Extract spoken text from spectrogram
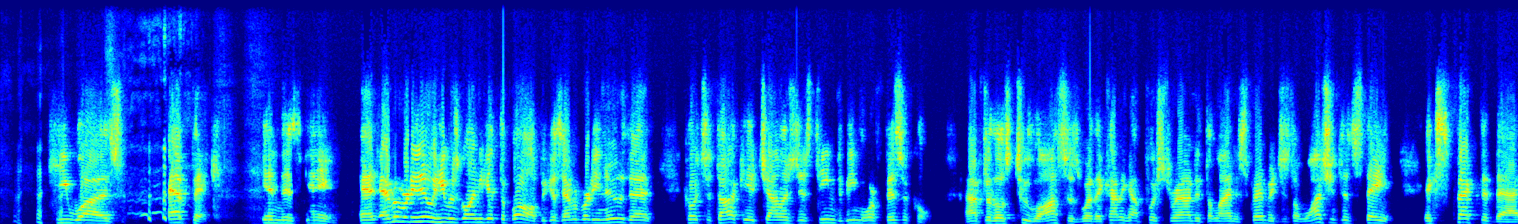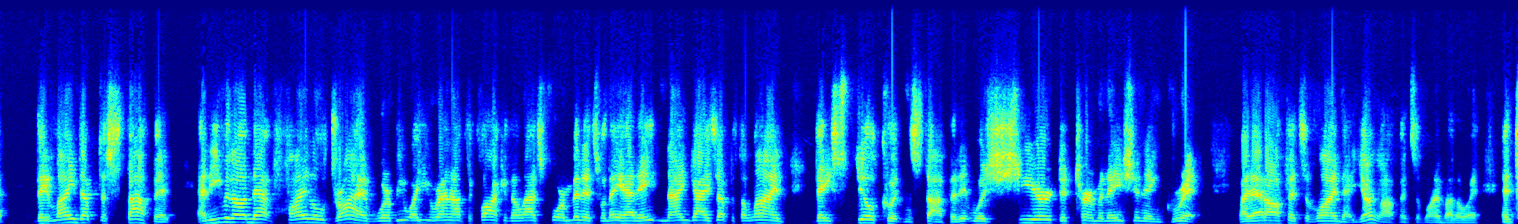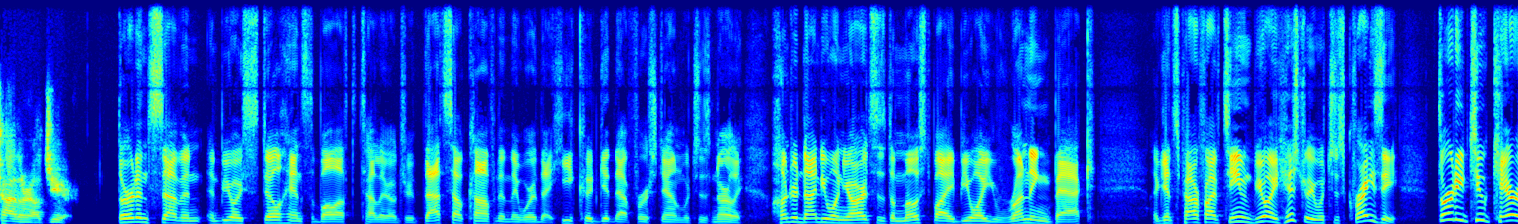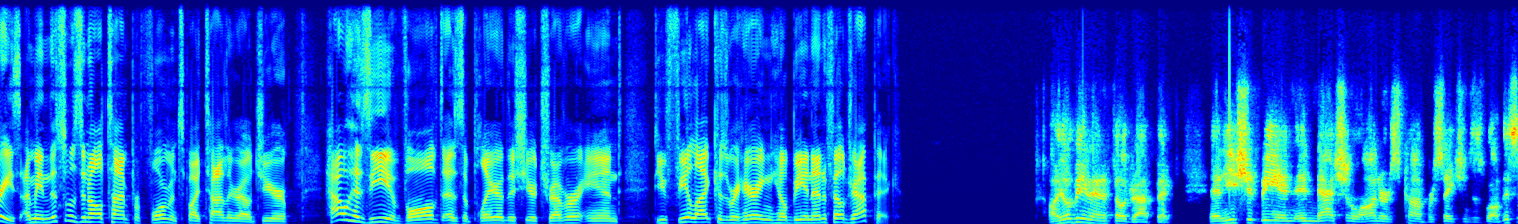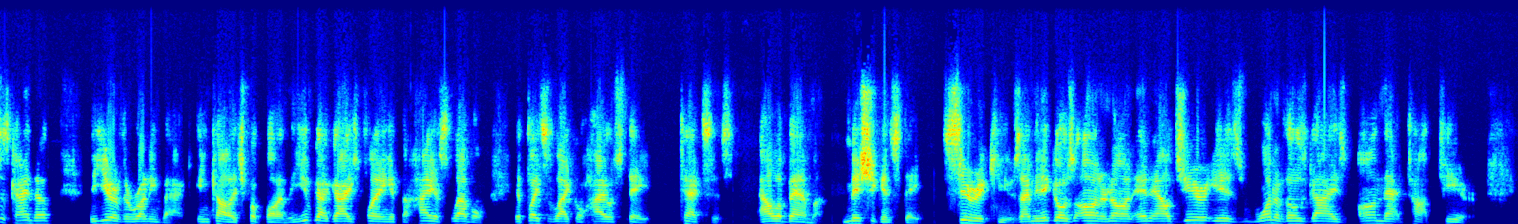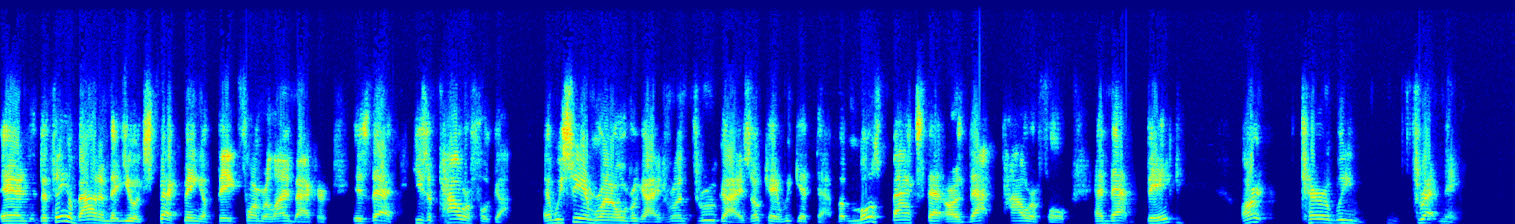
He was epic in this game. And everybody knew he was going to get the ball because everybody knew that Coach Sitake had challenged his team to be more physical after those two losses where they kind of got pushed around at the line of scrimmage. So Washington State expected that. They lined up to stop it. And even on that final drive where BYU ran out the clock in the last four minutes when they had eight and nine guys up at the line, they still couldn't stop it. It was sheer determination and grit by that offensive line, that young offensive line, by the way, and Tyler Allgeier. Third and seven, and BYU still hands the ball off to Tyler Allgeier. That's how confident they were that he could get that first down, which is gnarly. 191 yards is the most by a BYU running back against Power 5 team in BYU history, which is crazy. 32 carries. I mean, this was an all time performance by Tyler Allgeier. How has he evolved as a player this year, Trevor? And do you feel like, because we're hearing he'll be an NFL draft pick? Oh, he'll be an NFL draft pick, and he should be in, in national honors conversations as well. This is kind of the year of the running back in college football. I mean, you've got guys playing at the highest level at places like Ohio State, Texas, Alabama, Michigan State, Syracuse. I mean, it goes on and on. And Allgeier is one of those guys on that top tier. And the thing about him that you expect being a big former linebacker is that he's a powerful guy. And we see him run over guys, run through guys. Okay, we get that. But most backs that are that powerful and that big aren't terribly threatening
